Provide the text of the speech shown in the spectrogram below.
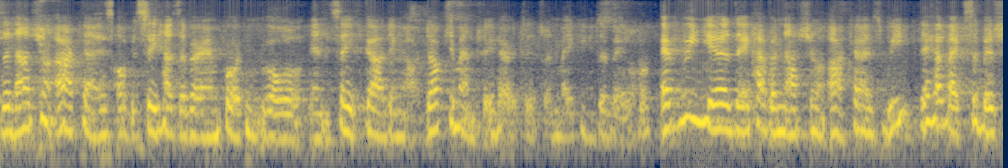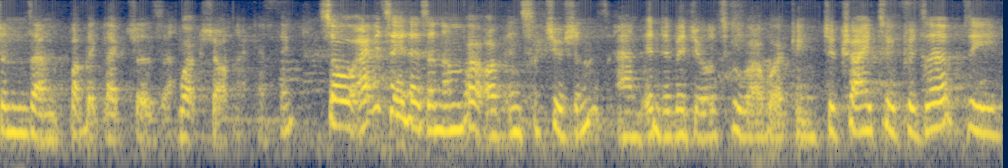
the National Archives obviously has a very important role in safeguarding our documentary heritage and making it available. Every year they have a National Archives Week. They have exhibitions and public lectures and workshops that kind of thing. So I would say there's a number of institutions and individuals who are working to try to preserve the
